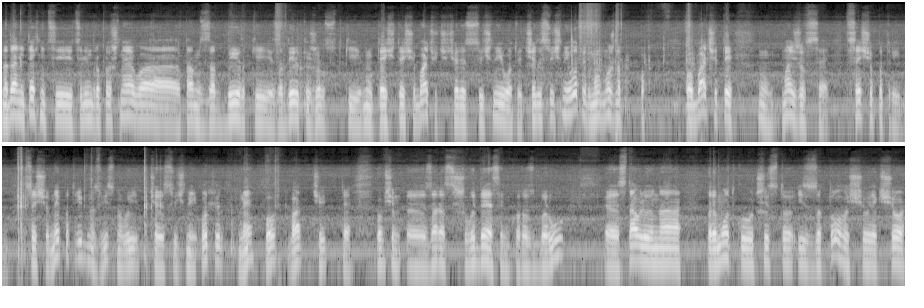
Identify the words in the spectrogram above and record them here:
На даній техніці циліндропоршнева, там задирки, задирки жорсткі. Ну, те, те, що бачу через свічний отвір. Через свічний отвір можна побачити ну, майже все. Все, що потрібно. Все, що не потрібно, звісно, ви через свічний отвір не побачите. В общем, е, зараз швидесенько розберу. Е, Ставлю на перемотку чисто із-за того, що якщо,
